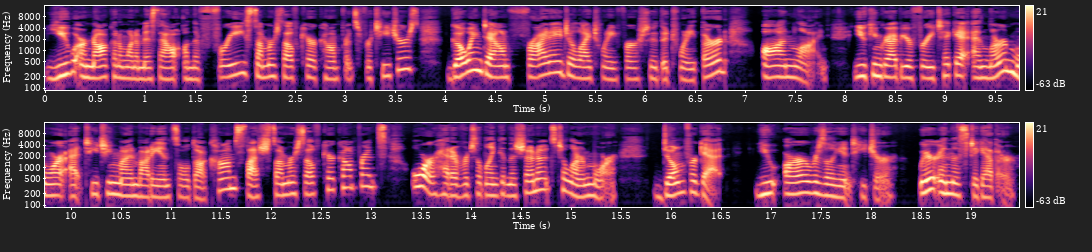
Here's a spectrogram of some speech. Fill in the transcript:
you are not going to want to miss out on the free Summer Self Care Conference for Teachers going down Friday, July 21st through the 23rd online. You can grab your free ticket and learn more at teachingmindbodyandsoul.com slash summer self-care conference or head over to the link in the show notes to learn more. Don't forget, you are a resilient teacher. We're in this together.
